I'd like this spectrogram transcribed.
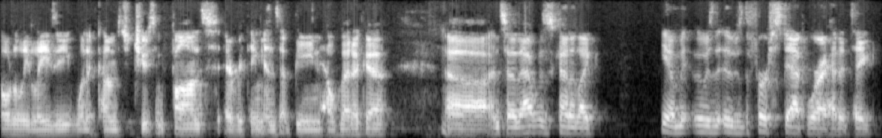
totally lazy when it comes to choosing fonts. Everything ends up being Helvetica. Uh, and so that was kind of like, you know, it was it was the first step where I had to take,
